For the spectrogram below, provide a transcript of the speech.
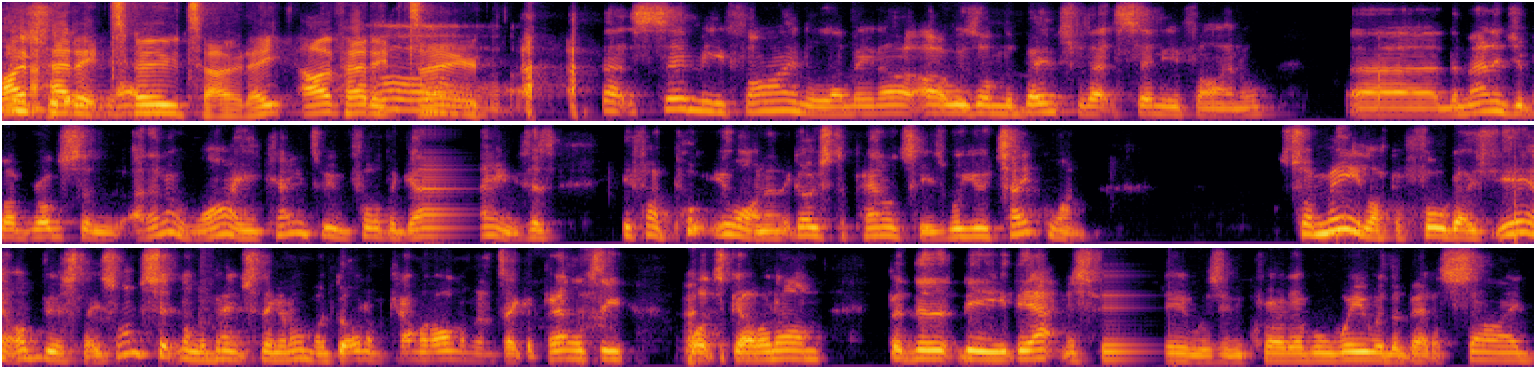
I've had it won. too, Tony. I've had it oh, too. that semi-final. I mean, I, I, was on the bench for that semi-final. Uh, the manager Bob Robson, I don't know why he came to me before the game. He says, "If I put you on and it goes to penalties, will you take one?" So me, like a fool, goes, "Yeah, obviously." So I'm sitting on the bench thinking, "Oh my god, I'm coming on. I'm going to take a penalty. What's going on?" But the, the the atmosphere was incredible. We were the better side.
